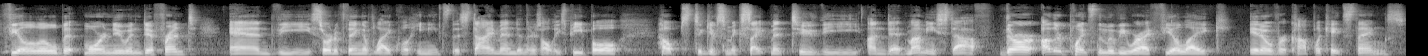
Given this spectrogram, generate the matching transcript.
feel a little bit more new and different. and the sort of thing of like, well, he needs this diamond, and there's all these people, helps to give some excitement to the undead mummy stuff. There are other points in the movie where I feel like it overcomplicates things.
